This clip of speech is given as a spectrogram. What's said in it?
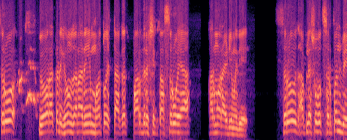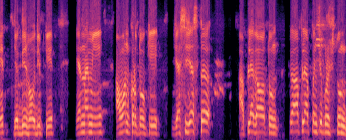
सर्व व्यवहाराकडे घेऊन जाणारी ही महत्वाची ताकद पारदर्शकता सर्व ह्या फार्मर आयडी मध्ये आहे. सर्व आपल्यासोबत सरपंच बी आहेत जगदीश भाऊ दिपके. यांना मी आवाहन करतो की जास्तीत जास्त आपल्या गावातून किंवा आपल्या पंचकृषीतून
